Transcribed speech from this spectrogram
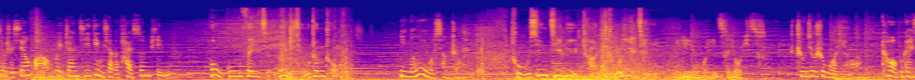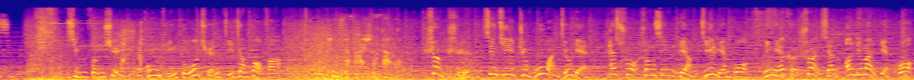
就是先皇为詹姬定下的太孙嫔。后宫妃子为求争宠，你能与我相争？处心积虑铲除异己，你利用我一次又一次，终究是我赢了，可我不甘心。腥风血雨的宫廷夺权即将爆发，天下发生大乱。上时星期一至五晚九点，Astro 双星两集联播，您也可率先 On Demand 点播。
